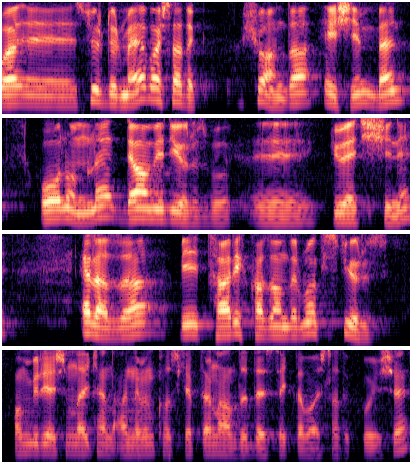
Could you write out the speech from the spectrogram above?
e, sürdürmeye başladık. Şu anda eşim, ben, oğlumla devam ediyoruz bu e, güveç işini. Elazığ'a bir tarih kazandırmak istiyoruz. 11 yaşındayken annemin KOSGEB'den aldığı destekle başladık bu işe.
